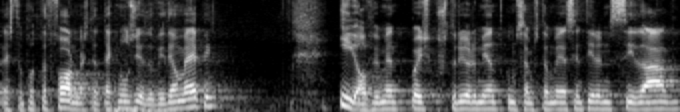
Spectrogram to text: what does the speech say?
esta plataforma, esta tecnologia do videomapping e, obviamente, depois, posteriormente, começamos também a sentir a necessidade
